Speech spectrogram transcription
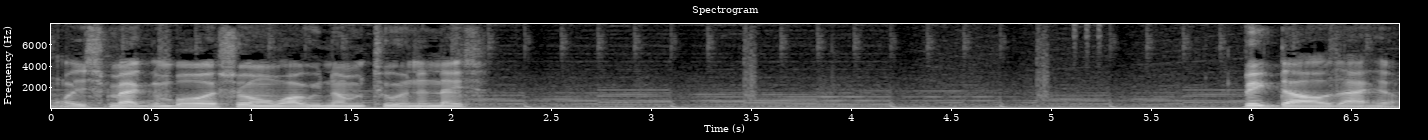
Why you smack them boys, show them why we number two in the nation. Big dogs out here.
